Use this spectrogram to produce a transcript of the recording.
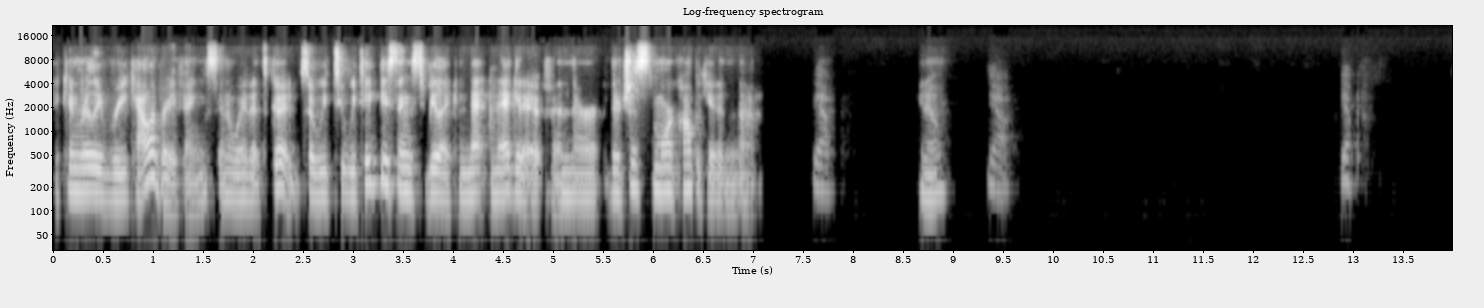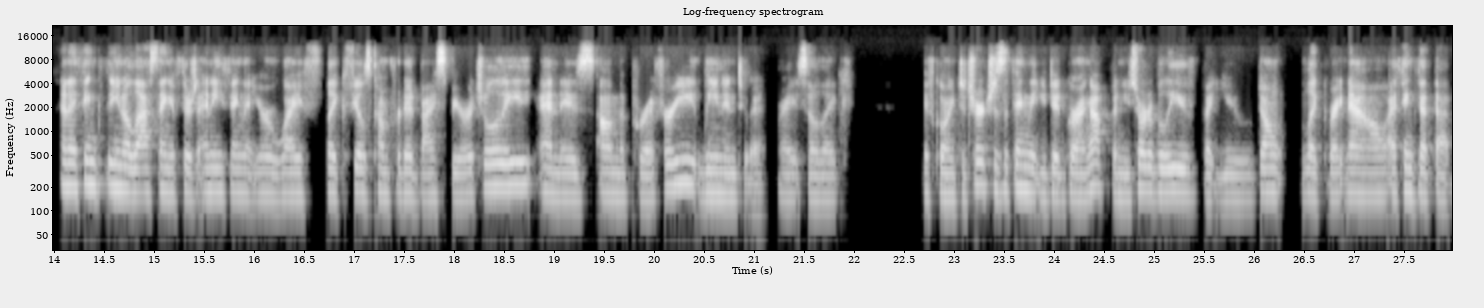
it can really recalibrate things in a way that's good. So we t- we take these things to be like net negative, and they're they're just more complicated than that. Yeah. You know. Yeah. Yep. And I think you know, last thing, if there's anything that your wife like feels comforted by spiritually and is on the periphery, lean into it, right? So like if going to church is the thing that you did growing up and you sort of believe but you don't like right now i think that that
